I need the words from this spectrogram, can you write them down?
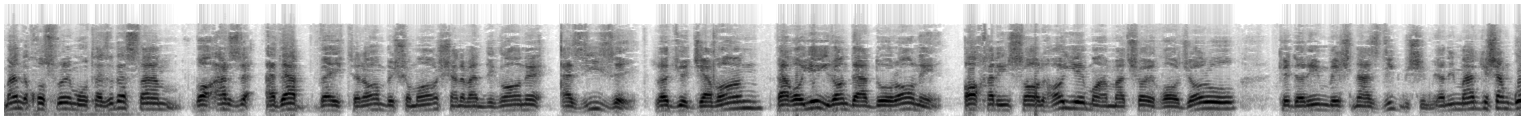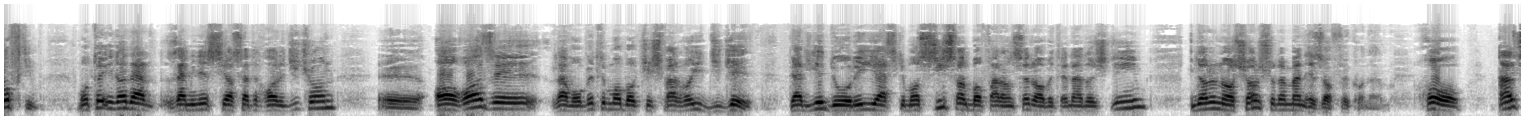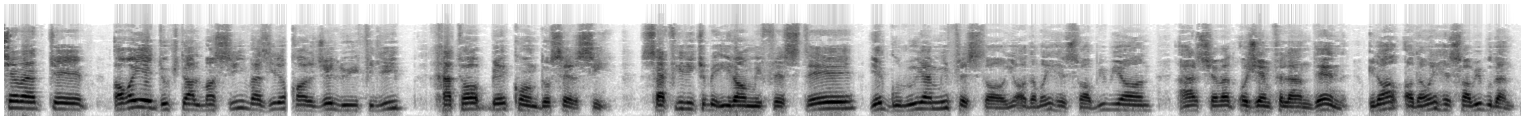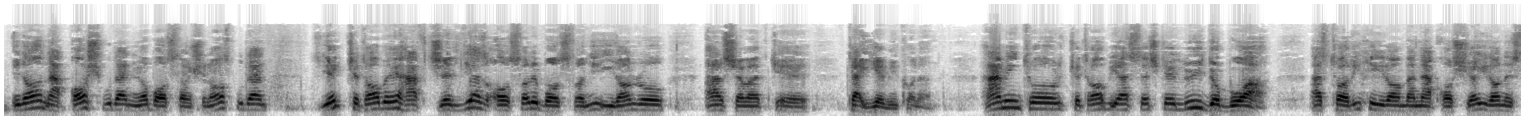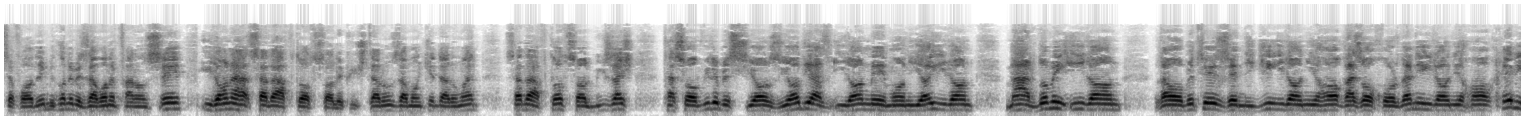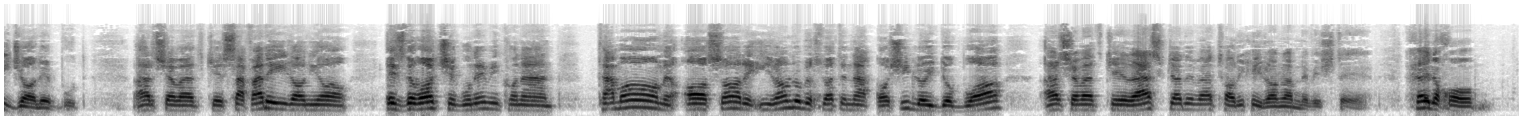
من خسرو معتزد هستم. با عرض ادب و احترام به شما شنوندگان عزیز رادیو جوان بقایای ایران در دوران آخرین سالهای محمدشاه قاجار رو که داریم بهش نزدیک میشیم. یعنی مرگش هم گفتیم. منتها اینا در زمینه سیاست خارجی چون آغاز روابط ما با کشورهای دیگه در یه دوره ای است که ما سی سال با فرانسه رابطه نداشتیم. اینا رو ناشار شدم من اضافه کنم. خب عرض شود که آقای دوک دالماسی وزیر خارجه لوی فیلیپ خطاب به کندوسرسی. سفیری که به ایران میفرسته یه گروهی هم میفرسته. یه آدمای حسابی بیان. عرض شود اوژن فلندن. اینا آدمای حسابی بودن. اینا نقاش بودن اینا باستانشناس بودن. یک کتاب هفت جلدی از آثار باستانی ایران رو عرض شود که تهیه می‌کنن. همینطور کتابی هستش که لوی دو بوا از تاریخ ایران و نقاشی های ایران استفاده می‌کنه به زبان فرانسه. ایران 170 سال پیش. در اون زمان که در اومد 170 سال بیگذشت تصاویر بسیار زیادی از ایران مهمانی های ایران مردم ایران روابط زندگی ایرانی ها غذا خوردن ایرانی ها خیلی جالب بود. عرض شود که سفر ایرانی ها ازدواج چگونه می‌کنن تمام آثار ایران رو به صورت نقاشی لوی دوبوا عرض شود که رسم کرده و تاریخ ایران هم نوشته. خیلی خوب.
